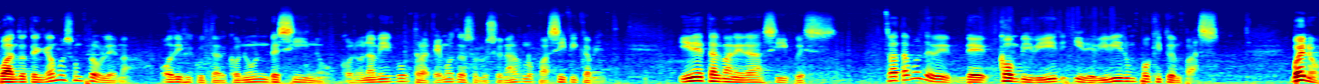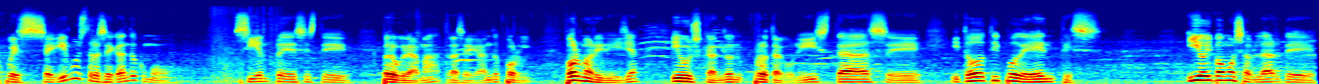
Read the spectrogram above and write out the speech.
Cuando tengamos un problema o dificultad con un vecino, con un amigo, tratemos de solucionarlo pacíficamente. Y de tal manera, sí, pues tratamos de, convivir y de vivir un poquito en paz. Bueno, pues seguimos trasegando como siempre es este programa, trasegando por, por Marinilla y buscando protagonistas eh, y todo tipo de entes. Y hoy vamos a hablar de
